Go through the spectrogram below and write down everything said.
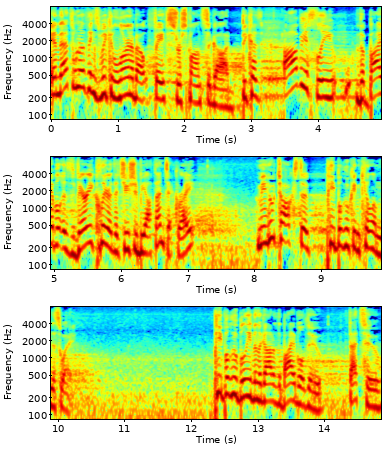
And that's one of the things we can learn about faith's response to God. Because obviously, the Bible is very clear that you should be authentic, right? I mean, who talks to people who can kill him this way? People who believe in the God of the Bible do. That's who.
